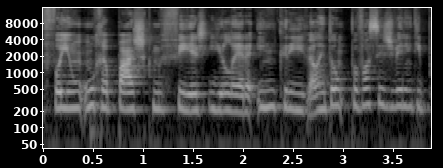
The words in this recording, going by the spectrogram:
foi um, um, rapaz que me fez e ele era incrível. Então, para vocês verem, tipo,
